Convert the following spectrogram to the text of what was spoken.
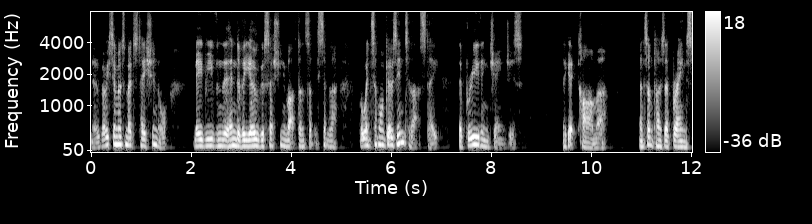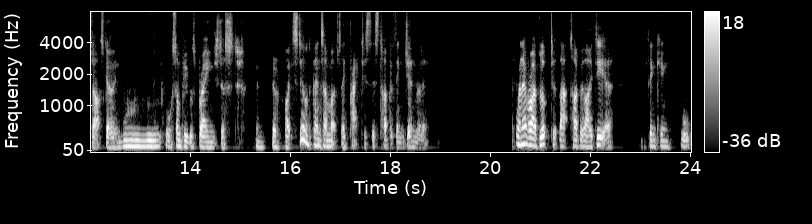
you know, very similar to meditation or maybe even the end of a yoga session, you might have done something similar. But when someone goes into that state, their breathing changes, they get calmer, and sometimes their brain starts going or some people's brains just go quite still. Depends how much they practice this type of thing generally. Whenever I've looked at that type of idea, I'm thinking, well,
